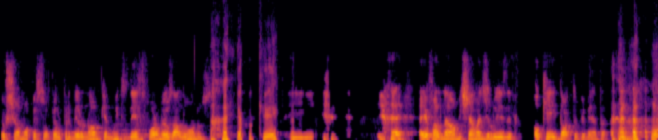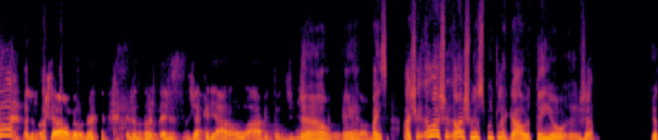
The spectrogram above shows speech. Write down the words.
eu chamo a pessoa pelo primeiro nome, porque muitos deles foram meus alunos. ok. E, aí eu falo, não, me chama de Luiz. ok, Dr. Pimenta. eles não chamam, pelo menos. Eles, não, eles já criaram o hábito de me não, chamar. Não, é, mas acho, eu, acho, eu acho isso muito legal. Eu tenho. Já, eu,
